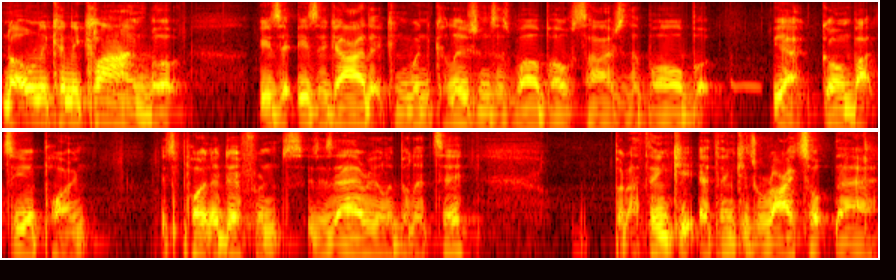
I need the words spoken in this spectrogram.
not only can he climb, but he's a, he's a guy that can win collisions as well, both sides of the ball. But yeah, going back to your point, his point of difference is his aerial ability. But I think I think he's right up there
